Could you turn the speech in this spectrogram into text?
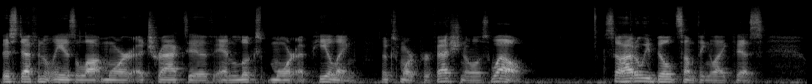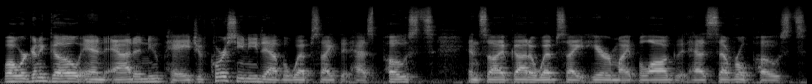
This definitely is a lot more attractive and looks more appealing, looks more professional as well. So how do we build something like this? Well, we're going to go and add a new page. Of course, you need to have a website that has posts. And so I've got a website here, my blog, that has several posts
